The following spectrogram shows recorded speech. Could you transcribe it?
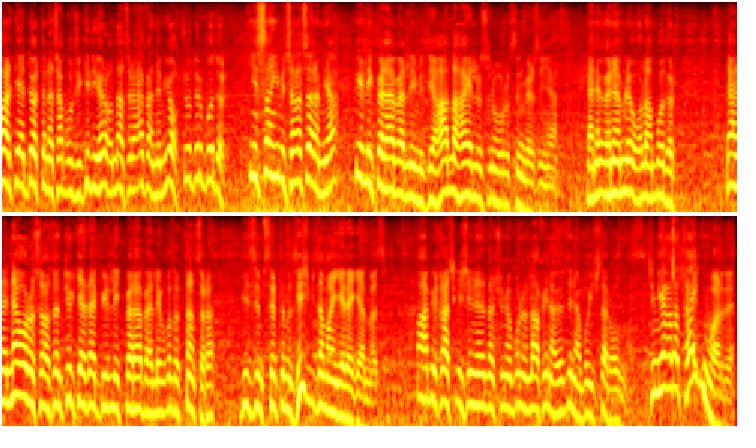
Partiye dört tane çapulcu gidiyor ondan sonra efendim yok şudur budur. İnsan gibi çalışalım ya. Birlik beraberliğimiz ya. Allah hayırlısını uğurlusunu versin ya. Yani önemli olan budur. Yani ne olursa olsun Türkiye'de birlik beraberlik olduktan sonra bizim sırtımız hiçbir zaman yere gelmez. Ama birkaç kişinin de şunu bunun lafına özüne bu işler olmaz. Şimdiye kadar Tayyip mi vardı?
